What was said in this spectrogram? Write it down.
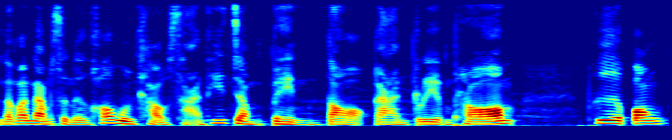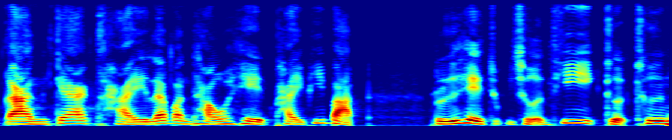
แล้วก็นำเสนอข้อมูลข่าวสารที่จำเป็นต่อการเตรียมพร้อม เพื่อป้องกันแก้ไขและบรรเทาเหตุภัยพิบัติ หรือเหตุฉุกเฉินที่เกิดขึ้น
